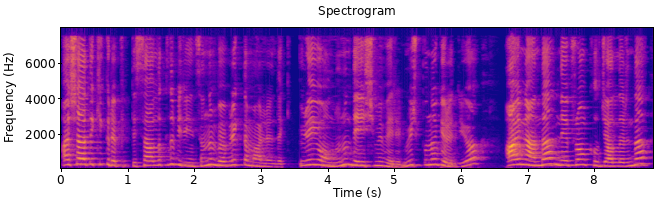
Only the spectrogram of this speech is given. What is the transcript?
aşağıdaki grafikte sağlıklı bir insanın böbrek damarlarındaki üre yoğunluğunun değişimi verilmiş. Buna göre diyor aynı anda nefron kılcallarında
